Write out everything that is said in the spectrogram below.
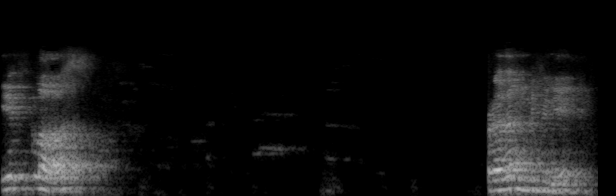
if class present definite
